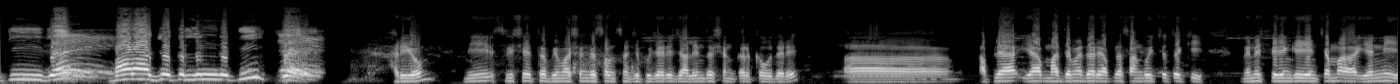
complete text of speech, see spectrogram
की जय बारा ज्योतिर्लिंग की जय। हरिओम मी श्री क्षेत्र भीमाशंकर संस्थानचे पुजारी जालेंद्र शंकर कौदरे आपल्या या माध्यमाद्वारे आपल्याला सांगू इच्छितो की गणेश फिरंगे यांच्या यांनी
